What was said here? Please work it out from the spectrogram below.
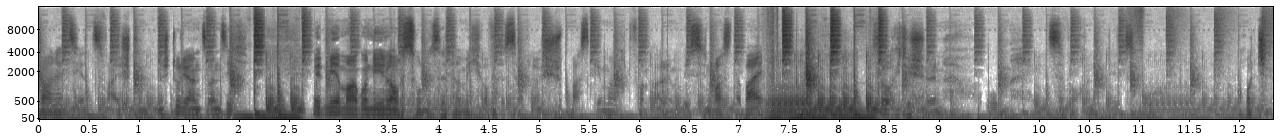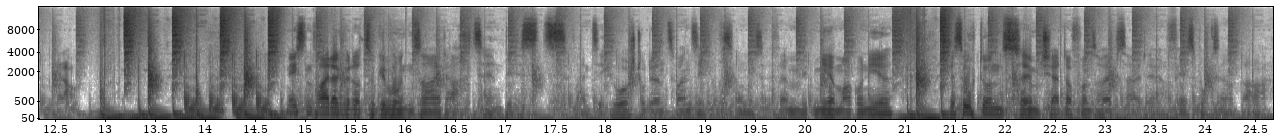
Das waren jetzt hier zwei Stunden Studio 20 mit mir, Margot Niel auf Sonos mich. Ich hoffe, es hat euch Spaß gemacht. Von allem ein bisschen was dabei. So richtig schön, um ins Wochenende zu rutschen. Genau. Nächsten Freitag wieder zu gewohnten Zeit, 18 bis 20 Uhr, Studio 20 auf Sonus FM mit mir, Margot Niel. Besucht uns im Chat auf unserer Webseite, auf Facebook sind wir da,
